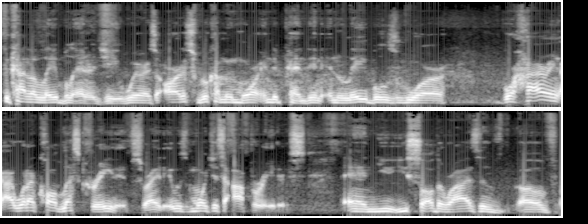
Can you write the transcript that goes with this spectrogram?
the kind of label energy, whereas artists were becoming more independent and labels were were hiring uh, what I call less creatives, right? It was more just operators. And you, you saw the rise of, of,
